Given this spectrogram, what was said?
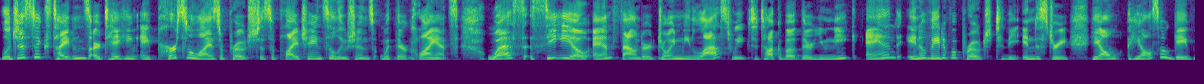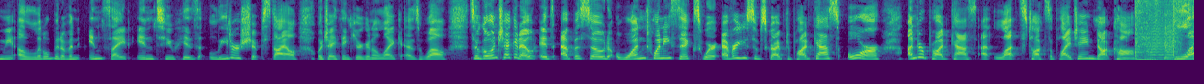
Logistics Titans are taking a personalized approach to supply chain solutions with their clients. Wes, CEO and founder, joined me last week to talk about their unique and innovative approach to the industry. He, al- he also gave me a little bit of an insight into his leadership style, which I think you're going to like as well. So go and check it out. It's episode 126, wherever you subscribe to podcasts or under podcasts at letstalksupplychain.com. Let's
